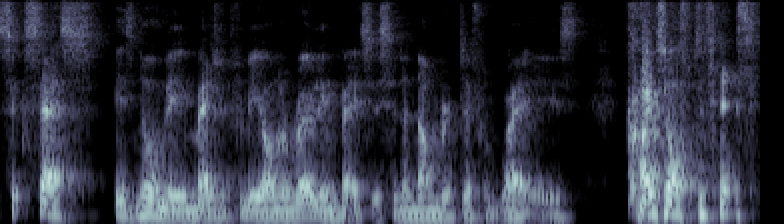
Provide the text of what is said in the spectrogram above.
success is normally measured for me on a rolling basis in a number of different ways. Quite often it's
